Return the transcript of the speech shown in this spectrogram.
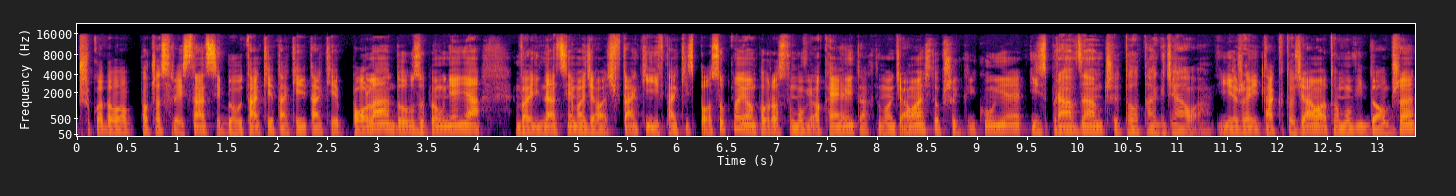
przykładowo podczas rejestracji były takie, takie i takie pola do uzupełnienia, walidacja ma działać w taki i w taki sposób, no i on po prostu mówi, OK, tak to ma działać, to przyklikuję i sprawdzam, czy to tak działa. I jeżeli tak to działa, to mówi, dobrze,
